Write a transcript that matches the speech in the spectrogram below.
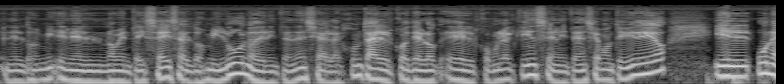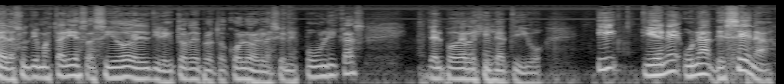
en el, 2000 en el 96 al 2001 de la Intendencia de la Junta del, del, Comunal 15 en la Intendencia de Montevideo y el- una de las últimas tareas ha sido el director de Protocolo de Relaciones Públicas del Poder Legislativo. Y tiene una decena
